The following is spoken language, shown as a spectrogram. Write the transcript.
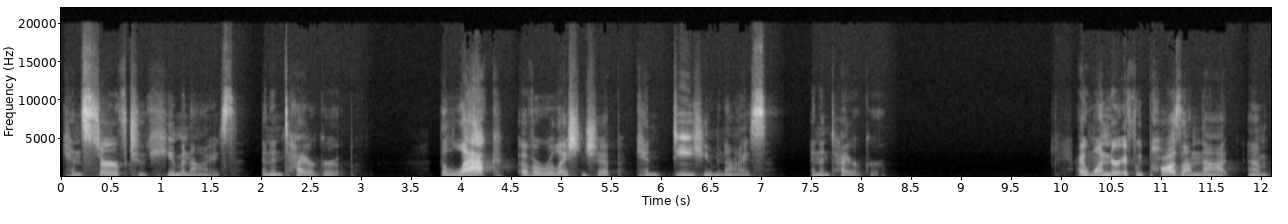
can serve to humanize an entire group. The lack of a relationship can dehumanize an entire group. I wonder if we pause on that, um,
